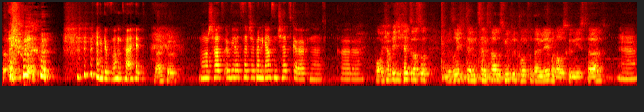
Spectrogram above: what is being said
Gesundheit. Danke. Oh, Schatz, irgendwie hat Snapchat meine ganzen Chats geöffnet. Gerade. Boah, ich hab richtig, kennst du das so, wenn du so richtig dein zentrales Mittelpunkt von deinem Leben rausgenießt hast? Ja.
